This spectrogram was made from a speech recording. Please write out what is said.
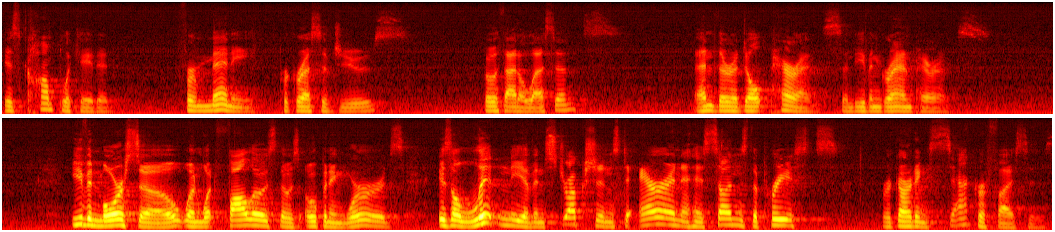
is complicated for many progressive Jews, both adolescents and their adult parents and even grandparents. Even more so when what follows those opening words is a litany of instructions to Aaron and his sons, the priests, regarding sacrifices,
